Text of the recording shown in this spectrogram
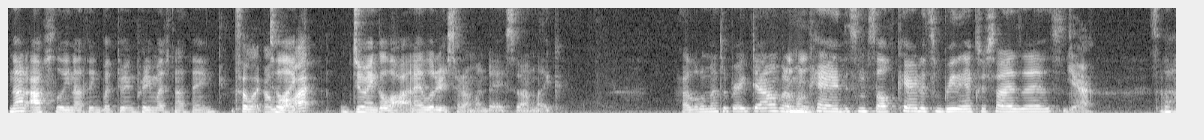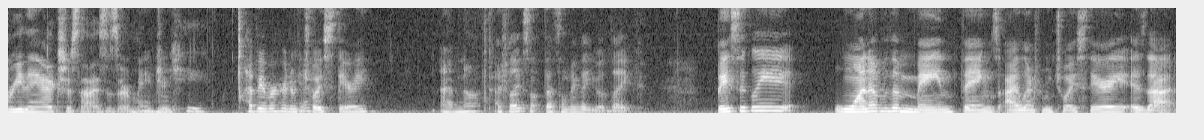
not absolutely nothing but doing pretty much nothing So like a To, lot. like, doing a lot and i literally start on monday so i'm like had a little mental breakdown but i'm Mhm. okay did some self-care did some breathing exercises yeah. Some breathing exercises are major Mhm. key. have you ever heard of Yeah. choice theory I have not. i feel like that's something that you would like basically one of the main things i learned from choice theory is that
